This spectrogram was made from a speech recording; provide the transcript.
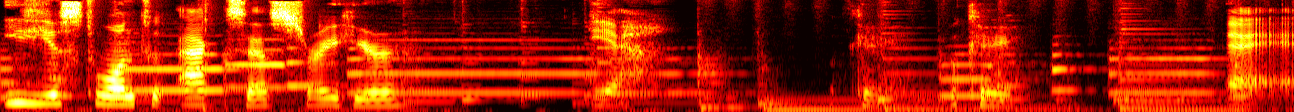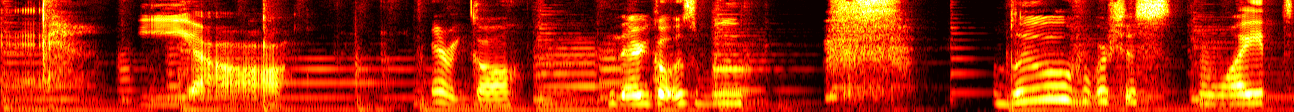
Easiest one to access right here. Yeah. Okay. Okay. Eh. Yeah. There we go. There goes blue. blue versus white.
